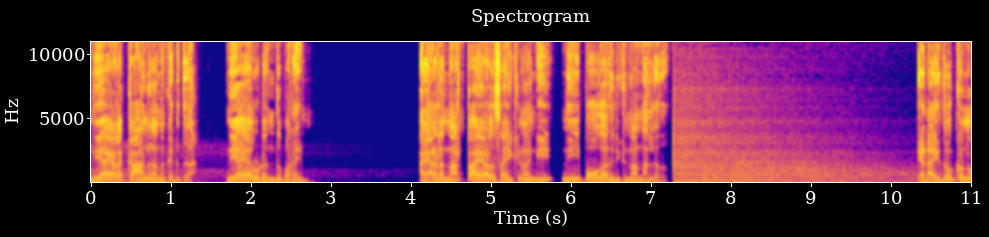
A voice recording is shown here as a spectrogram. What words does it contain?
നീ അയാളെ കാണുക എന്ന് കരുതുക. നീ അയാളോട് എന്ത് പറയും? അയാളുടെ നഷ്ടം അയാൾ സഹിക്കണമെങ്കിൽ നീ പോകാതിരിക്കുന്നതാണ് നല്ലത്. എടാ ഇതൊക്കെ ഒന്ന്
